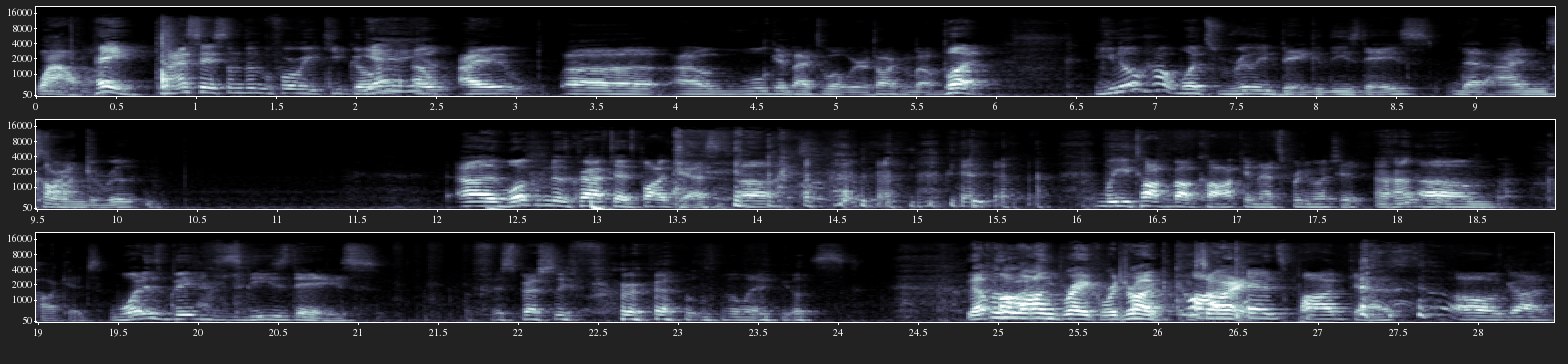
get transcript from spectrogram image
wow. Hey, can I say something before we keep going? Yeah, yeah, I, I, uh, I we'll get back to what we were talking about, but you know how what's really big these days that I'm starting Cock. to really. Uh, welcome to the Craft Heads podcast. Uh, we talk about cock, and that's pretty much it. Uh-huh. Um, Cockheads. what is big these days, especially for millennials? That was a long break. We're drunk. I'm sorry. Heads podcast. oh God.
